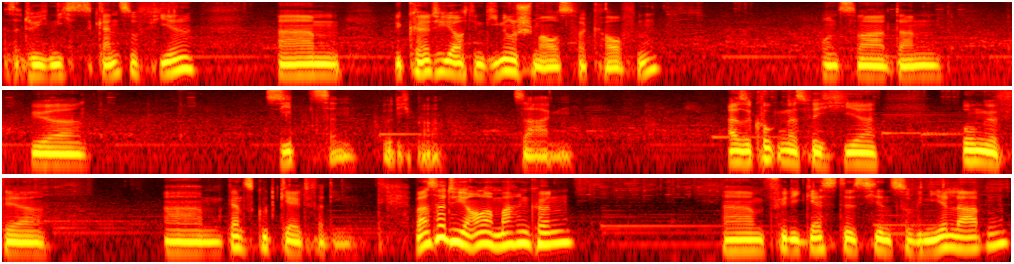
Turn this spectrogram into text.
Das ist natürlich nicht ganz so viel. Ähm, wir können natürlich auch den Dino-Schmaus verkaufen. Und zwar dann für 17, würde ich mal sagen. Also gucken, dass wir hier ungefähr ähm, ganz gut Geld verdienen. Was wir natürlich auch noch machen können, ähm, für die Gäste ist hier ein Souvenirladen.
